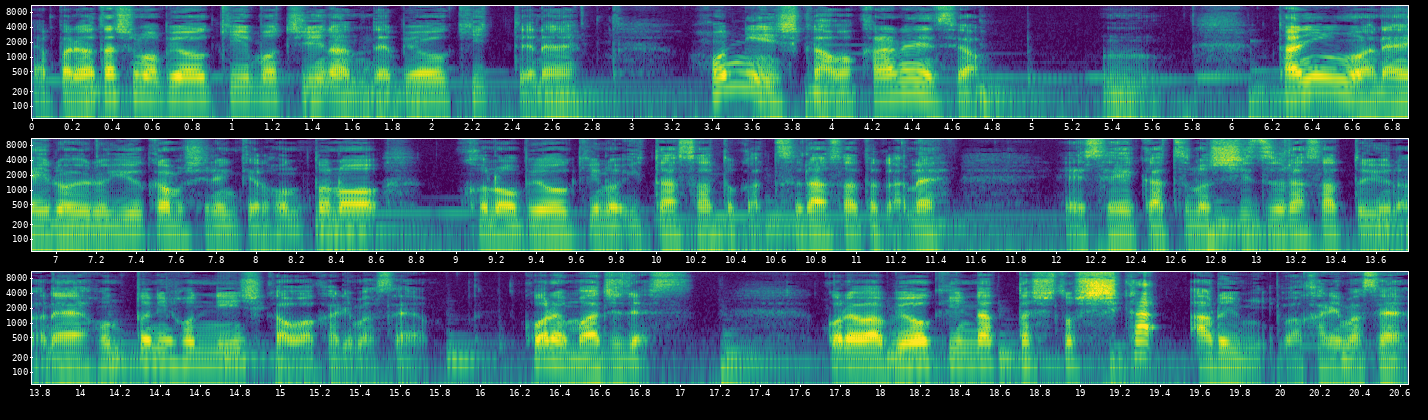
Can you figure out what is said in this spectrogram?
やっぱり私も病気持ちなんで病気ってね本人しかわからないんですよ。うん、他人はねいろいろ言うかもしれんけど本当のこの病気の痛さとか辛さとかね生活のしづらさというのはね本当に本人しか分かりません。これはマジです。これは病気になった人しかある意味分かりません。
